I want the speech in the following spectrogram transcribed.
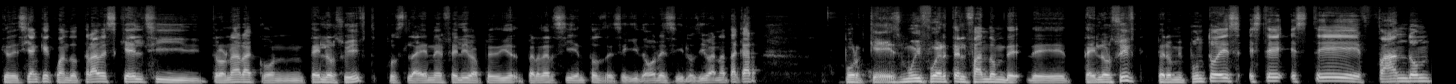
que decían que cuando Travis Kelsey tronara con Taylor Swift, pues la NFL iba a perder cientos de seguidores y los iban a atacar, porque es muy fuerte el fandom de, de Taylor Swift. Pero mi punto es, este, este fandom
